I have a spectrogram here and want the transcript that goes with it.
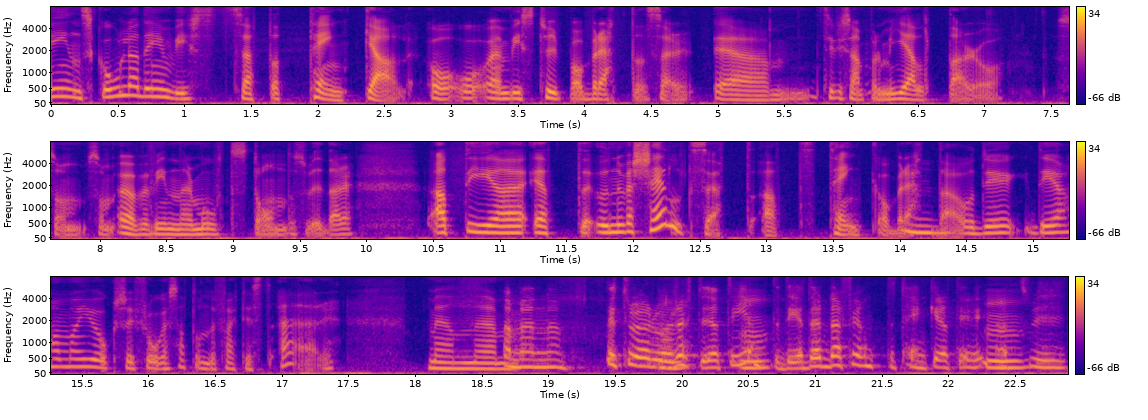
är inskolade i en viss sätt att tänka och, och en viss typ av berättelser, eh, till exempel med hjältar och, som, som övervinner motstånd och så vidare. Att det är ett universellt sätt att tänka och berätta och det, det har man ju också ifrågasatt om det faktiskt är. Men, ehm, Ja, men eh, det tror jag du har Mm. rätt i, att det är Mm. inte det. Det är därför jag inte tänker att, det, Mm. att, vi,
